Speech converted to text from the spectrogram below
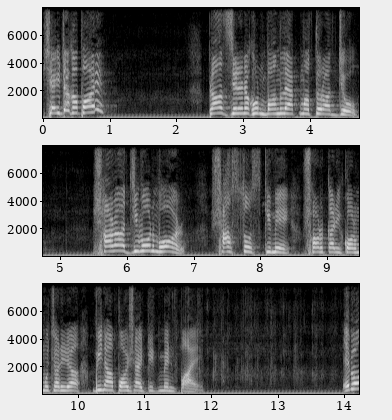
সেই টাকা পায়? প্লাস জেনে রাখুন, বাংলা একমাত্র রাজ্য। সারা জীবনভর স্বাস্থ্য স্কিমে সরকারি কর্মচারীরা বিনা পয়সায় ট্রিটমেন্ট পায়। এবং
